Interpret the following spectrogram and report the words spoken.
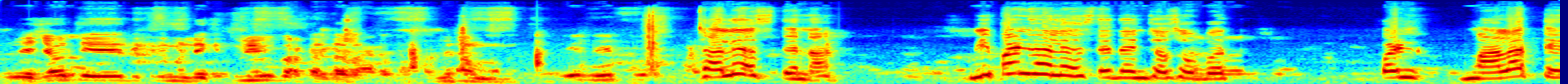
त्याच्यावर ते देखील म्हणले की तुम्ही बरखास्त झाला झाले असते ना. मी पण झाले असते त्यांच्यासोबत. पण मला ते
